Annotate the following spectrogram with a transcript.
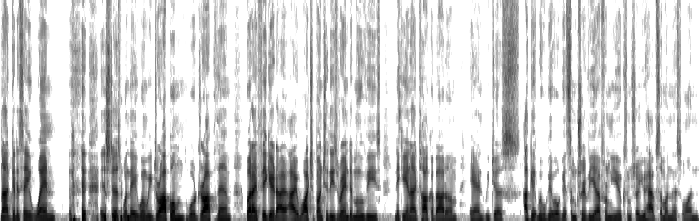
Not gonna say when. it's just when they when we drop them, we'll drop them. But I figured I, I watch a bunch of these random movies. Nicki and I talk about them, and we just I'll get we'll get we'll get some trivia from you because I'm sure you have some on this one.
